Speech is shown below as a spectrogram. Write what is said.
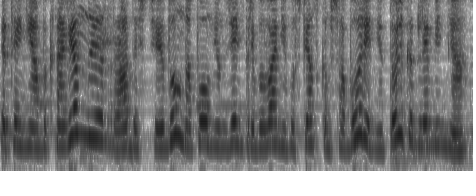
Этой необыкновенной радостью и был наполнен день пребывания в Успенском соборе не только для меня –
